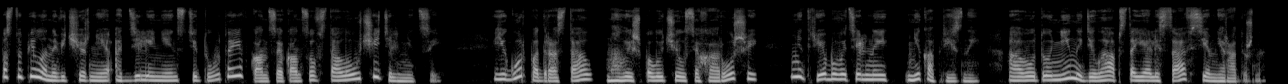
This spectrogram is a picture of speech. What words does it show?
поступила на вечернее отделение института и, в конце концов, стала учительницей. Егор подрастал, малыш получился хороший, нетребовательный, не капризный. А вот у Нины дела обстояли совсем нерадужно.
